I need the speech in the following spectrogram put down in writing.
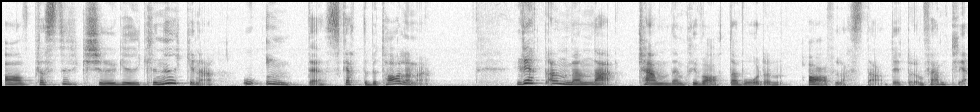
av plastikkirurgiklinikerna och inte skattebetalarna. Rätt använda kan den privata vården avlasta det offentliga.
